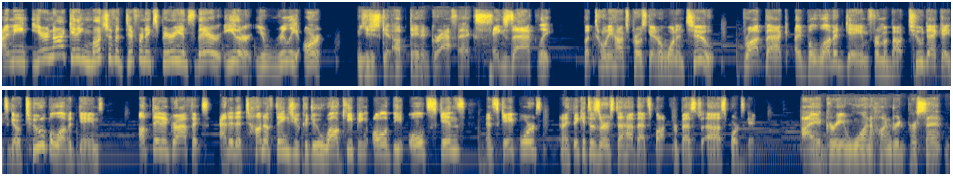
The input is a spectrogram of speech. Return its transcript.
I mean, you're not getting much of a different experience there either. You really aren't. you just get updated graphics. Exactly. But Tony Hawk's Pro Skater 1 and 2 brought back a beloved game from about two decades ago, two beloved games, updated graphics, added a ton of things you could do while keeping all of the old skins and skateboards. And I think it deserves to have that spot for best uh, sports game. I agree 100%.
